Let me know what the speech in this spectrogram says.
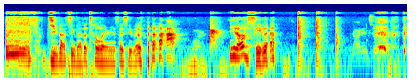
season five, Do you not see that? That's hilarious. I see that. What? you don't see that. No, I didn't see that.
